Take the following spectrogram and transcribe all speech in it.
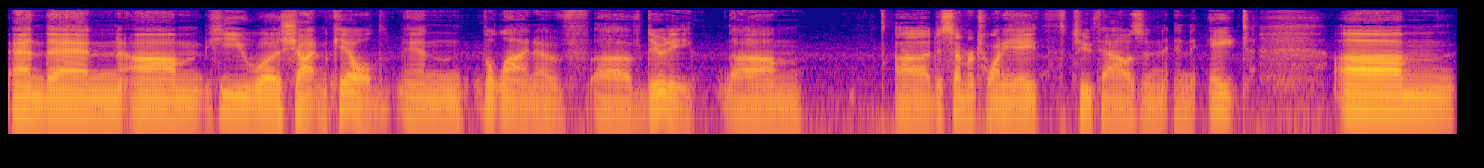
and then um, he was shot and killed in the line of of duty. Um, uh, December 28th, 2008. Um,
